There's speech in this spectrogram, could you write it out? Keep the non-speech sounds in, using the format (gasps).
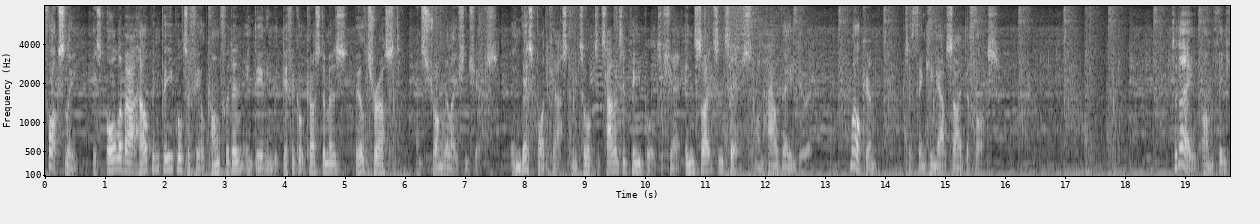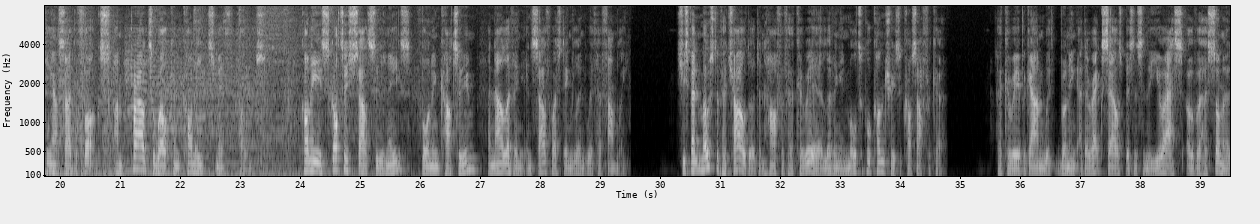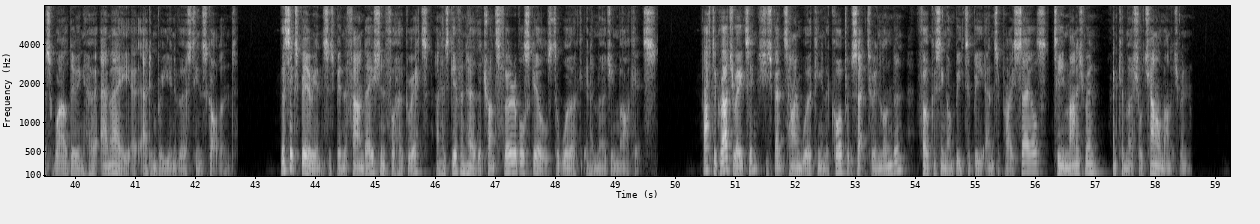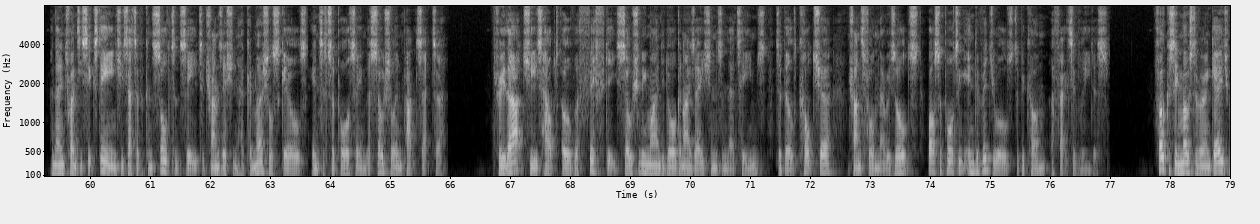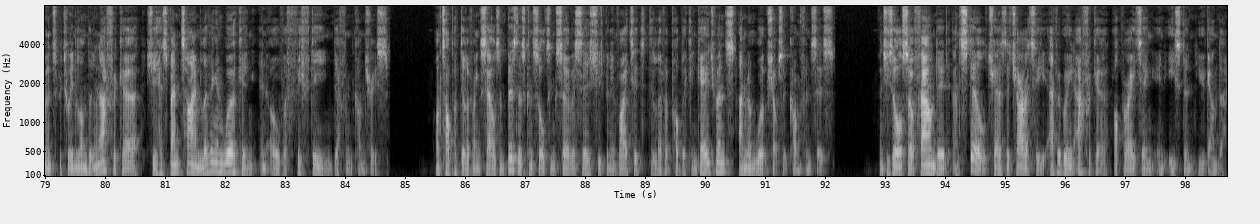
Foxley is all about helping people to feel confident in dealing with difficult customers, build trust, and strong relationships. In this podcast, we talk to talented people to share insights and tips on how they do it. Welcome to Thinking Outside the Fox. Today on Thinking Outside the Fox, I'm proud to welcome Connie Smith Holmes. Connie is Scottish South Sudanese, born in Khartoum, and now living in southwest England with her family. She spent most of her childhood and half of her career living in multiple countries across Africa. Her career began with running a direct sales business in the US over her summers while doing her MA at Edinburgh University in Scotland. This experience has been the foundation for her grit and has given her the transferable skills to work in emerging markets. After graduating, she spent time working in the corporate sector in London, focusing on B2B enterprise sales, team management, and commercial channel management. And then in 2016, she set up a consultancy to transition her commercial skills into supporting the social impact sector. Through that, she's helped over 50 socially minded organisations and their teams to build culture, transform their results, while supporting individuals to become effective leaders. Focusing most of her engagements between London and Africa, she has spent time living and working in over 15 different countries. On top of delivering sales and business consulting services, she's been invited to deliver public engagements and run workshops at conferences. And she's also founded and still chairs the charity Evergreen Africa operating in eastern Uganda.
